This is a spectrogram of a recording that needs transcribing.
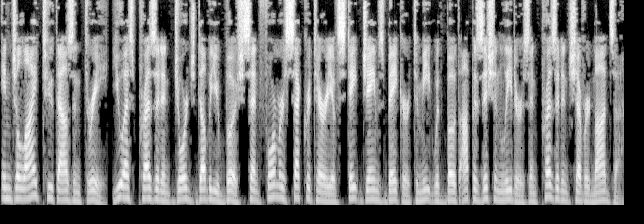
In July 2003, U.S. President George W. Bush sent former Secretary of State James Baker to meet with both opposition leaders and President Shevardnadze.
